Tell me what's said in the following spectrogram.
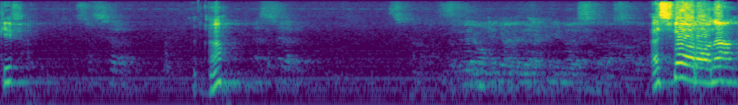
كيف؟ ها؟ أسفارا نعم.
